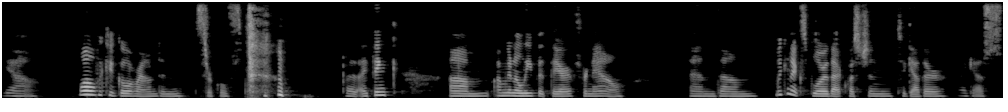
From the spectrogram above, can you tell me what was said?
yeah well we could go around in circles but i think um, I'm going to leave it there for now. And um, we can explore that question together, I guess.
